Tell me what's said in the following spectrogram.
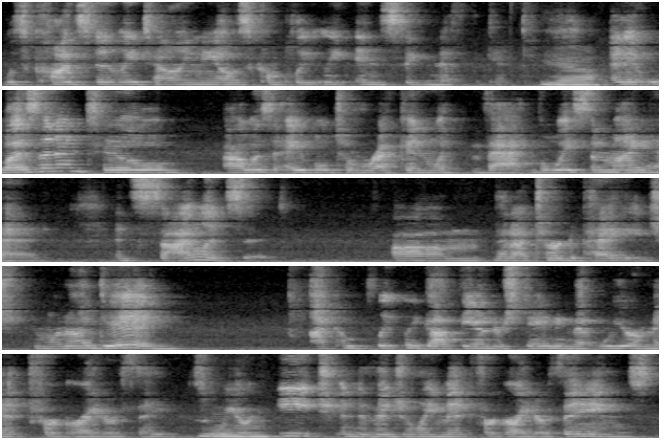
was constantly telling me I was completely insignificant. Yeah. And it wasn't until I was able to reckon with that voice in my head and silence it um, that I turned a page. And when I did, I completely got the understanding that we are meant for greater things. Mm. We are mm. each individually meant for greater things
